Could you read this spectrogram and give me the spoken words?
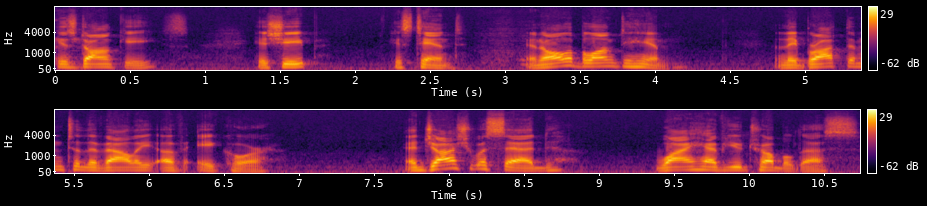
his donkeys, his sheep, his tent, and all that belonged to him. And they brought them to the valley of Achor. And Joshua said, Why have you troubled us?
